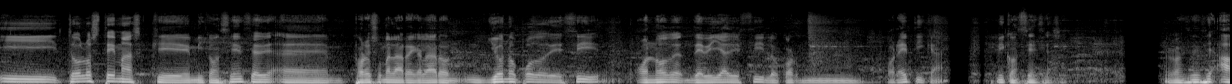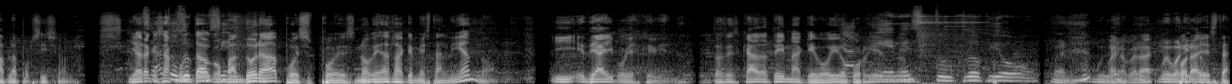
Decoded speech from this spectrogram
Y todos los temas que mi conciencia, eh, por eso me la regalaron, yo no puedo decir, o no de- debía decirlo por, por ética, mi conciencia sí. Mi conciencia habla por sí sola. Y ahora que se ha juntado con. Pandora, pues, pues no veas la que me están liando. Y de ahí voy escribiendo. Entonces cada tema que voy Ya ocurriendo... tienes tu propio... Bueno, muy Bueno, bien. pero muy por ahí está.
